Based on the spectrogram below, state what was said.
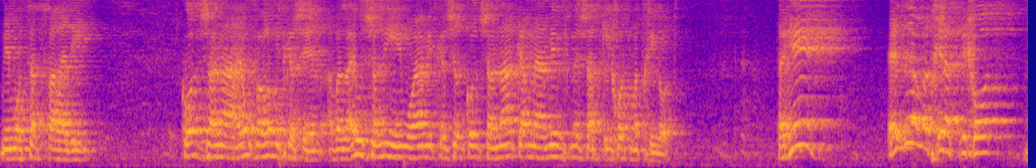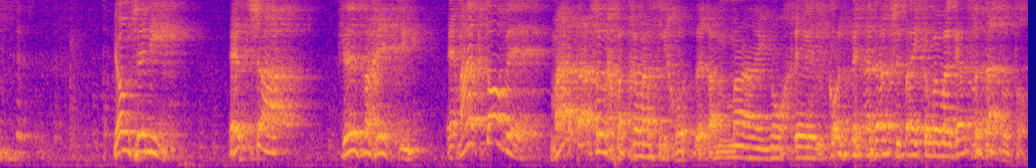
ממוצא ספרדי. כל שנה, היום כבר לא מתקשר, אבל היו שנים, הוא היה מתקשר כל שנה כמה ימים לפני שהסליחות מתחילות. תגיד, איזה יום מתחיל הסליחות? יום שני. איזה שעה? שש וחצי. אה, מה הכתובת? מה אתה עכשיו אכפת לך מהסליחות? זה רמאי, נוכל, כל בן אדם שבא איתו במגע שדד אותו.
